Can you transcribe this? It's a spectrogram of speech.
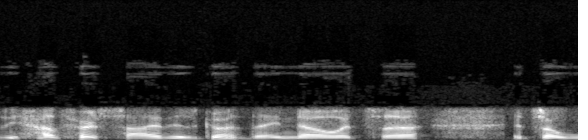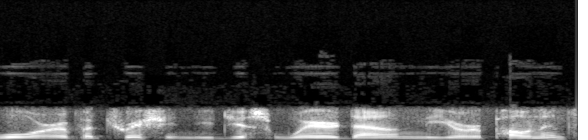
the other side is good. They know it's a it's a war of attrition. You just wear down your opponents.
